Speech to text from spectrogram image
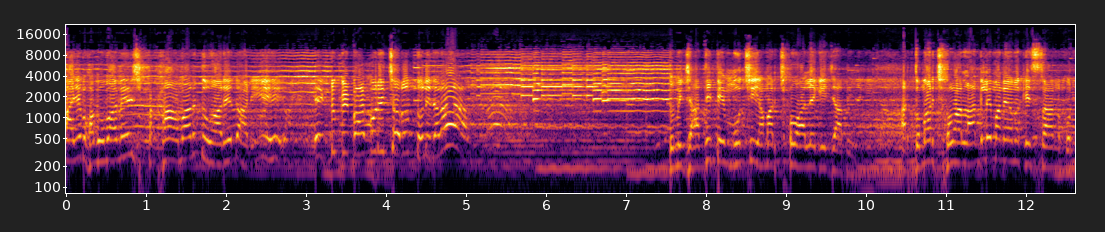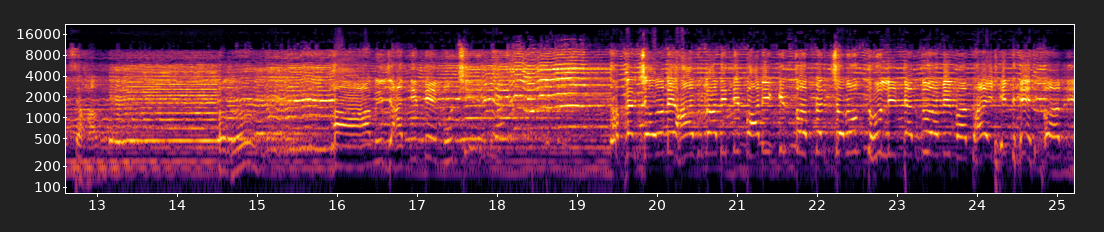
আজ ভগবানের শাখা আমার দুয়ারে দাঁড়িয়ে। একটু কৃপা করে চরণ ধরে দাঁড়া। তুমি জাতিতে মুচি আমার ছোঁয়া লেগে যাবে। আর তোমার ছোঁয়া লাগলে মানে আমাকে স্নান করতে হবে। আমি জাতিতে মুচি আপনার চরণে হাত না দিতে পারি, কিন্তু আপনার চরণ ধুলিটা তো আমি মাথায় দিতে পারি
